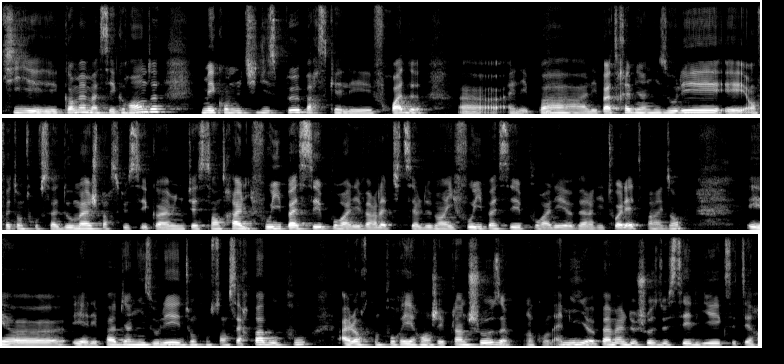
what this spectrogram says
qui est quand même assez grande, mais qu'on utilise peu parce qu'elle est froide. Euh, elle n'est pas, elle pas très bien isolée. Et en fait, on trouve ça dommage parce que c'est quand même une pièce centrale. Il faut y passer pour aller vers la petite salle de bain. Il faut y passer pour aller vers les toilettes, par exemple. Et, et, elle n'est pas bien isolée, donc on s'en sert pas beaucoup alors qu'on pourrait y ranger plein de choses. Donc on a mis pas mal de choses de cellier, etc.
